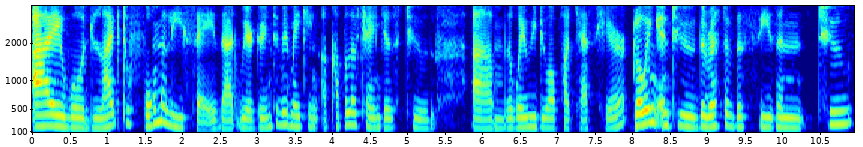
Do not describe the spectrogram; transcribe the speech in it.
I would like to formally say that we are going to be making a couple of changes to um, the way we do our podcast here. Going into the rest of the season two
